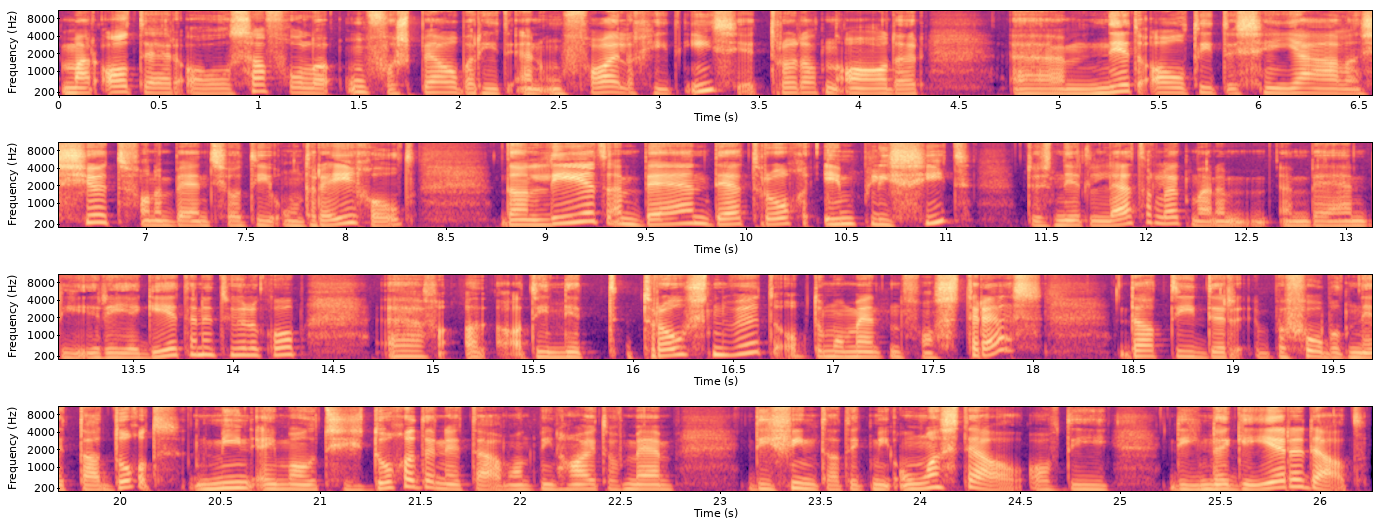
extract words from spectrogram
Maar als er al zoveel onvoorspelbaarheid en onveiligheid in zit, doordat een ouder um, niet altijd de signalen shut van een band wat die ontregelt, dan leert een band dat toch impliciet, dus niet letterlijk, maar een, een band die reageert er natuurlijk op, uh, als die niet troosten wordt op de momenten van stress, dat die er bijvoorbeeld niet dat doet. Mijn emoties doggen er niet aan, want mijn hart of mem die vindt dat ik me onstel of die, die negeren dat.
